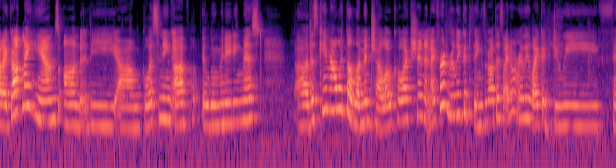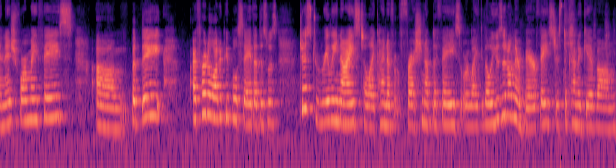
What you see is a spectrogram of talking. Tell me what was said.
But I got my hands on the um, Glistening Up Illuminating Mist. Uh, this came out with the Limoncello collection and I've heard really good things about this. I don't really like a dewy finish for my face. Um, but they, I've heard a lot of people say that this was just really nice to like kind of freshen up the face or like they'll use it on their bare face just to kind of give um,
